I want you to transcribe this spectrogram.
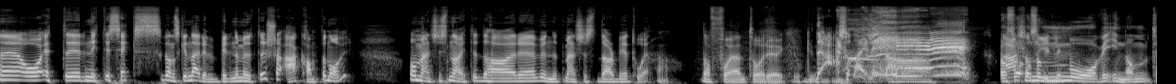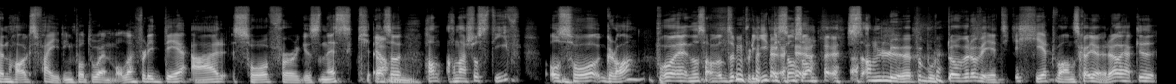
Eh, Og etter 96 ganske nervepirrende minutter så er kampen over. Og Manchester United har vunnet Manchester Derby 2-1. Da får jeg en tåre i øyekroken. Det er så deilig! Og så- er så og så må vi innom Ten Hags feiring på 2-1-målet, fordi det er så Ferguson-esk. Ja. Altså, han, han er så stiv og så glad på en og samme Det blir liksom sånn så Han løper bortover og vet ikke helt hva han skal gjøre. og jeg er ikke,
